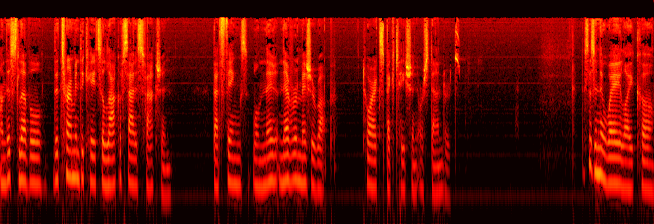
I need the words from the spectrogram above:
On this level, the term indicates a lack of satisfaction, that things will ne- never measure up to our expectation or standards. This is, in a way, like uh,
